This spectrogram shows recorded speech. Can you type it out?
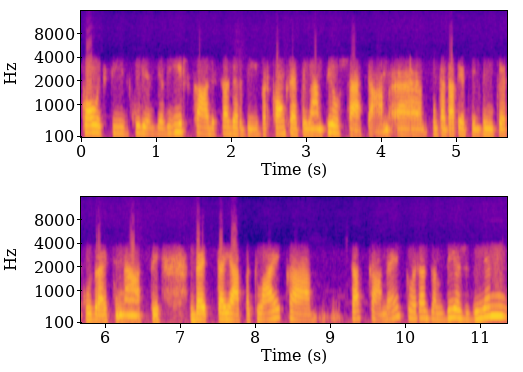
kolektīvi, kuriem jau ir kāda sadarbība ar konkrētajām pilsētām, uh, un tad attiecīgi viņi tiek uzaicināti. Bet tajā pat laikā tas, kā mēs to redzam, bieži vien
